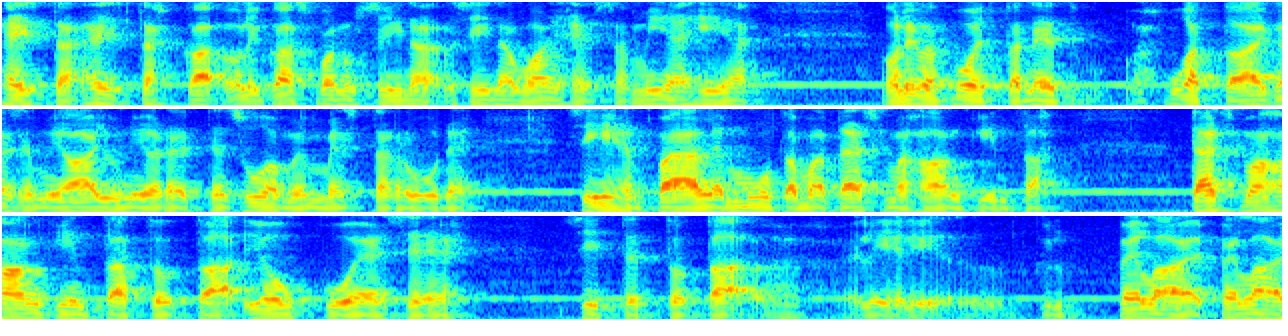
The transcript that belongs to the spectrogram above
heistä, heistä oli kasvanut siinä, siinä vaiheessa miehiä, olivat voittaneet vuotta aikaisemmin A-junioreiden Suomen mestaruuden, siihen päälle muutama täsmähankinta, täsmähankinta tota, joukkueeseen, sitten tota, eli, eli kyllä pelaa, pelaa,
